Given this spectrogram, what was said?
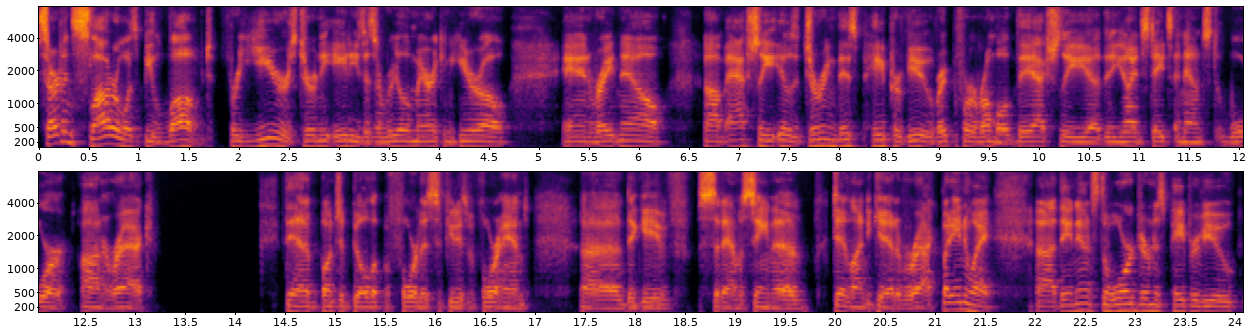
Sergeant Slaughter was beloved for years during the 80s as a real American hero. And right now, um, actually, it was during this pay per view, right before Rumble, they actually, uh, the United States announced war on Iraq they had a bunch of buildup before this a few days beforehand. Uh, they gave Saddam Hussein a deadline to get out of Iraq. But anyway, uh, they announced the war during this pay per view,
